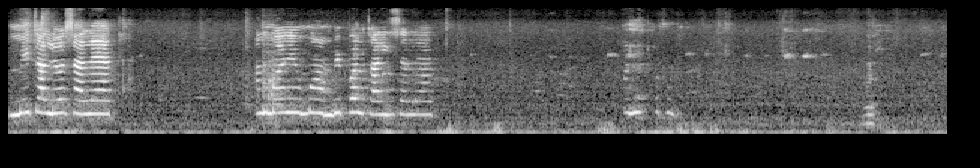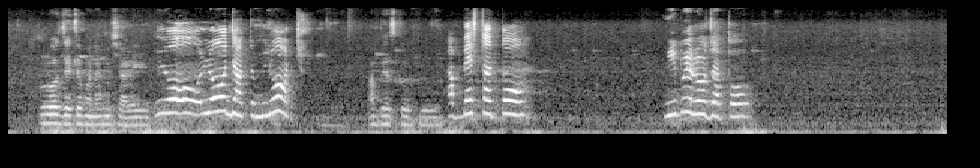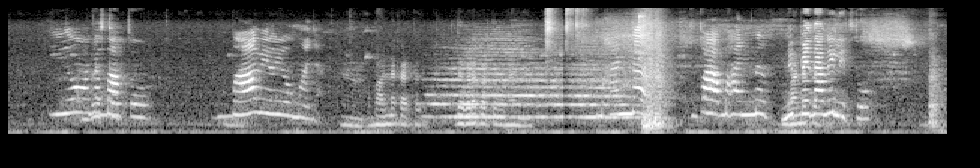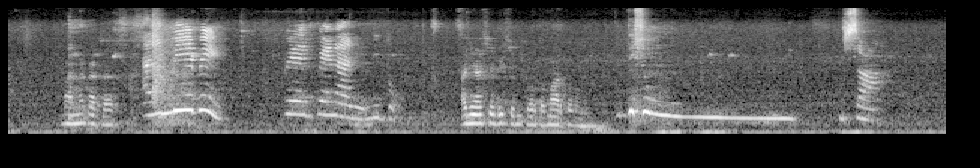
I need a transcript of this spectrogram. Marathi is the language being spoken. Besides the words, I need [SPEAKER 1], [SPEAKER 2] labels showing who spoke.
[SPEAKER 1] मी चाललो शाळेत आणि माझी मम्मी पण चालली शाळेत
[SPEAKER 2] रोज जायचं म्हणा मी शाळेत.
[SPEAKER 1] रोज जातो मी रोज.
[SPEAKER 2] अभ्यास करतो.
[SPEAKER 1] अभ्यास करतो. मी पण रोज जातो. रोज जातो भाव येऊ माझा
[SPEAKER 2] हां भांडणं करतात. झगडा करतो
[SPEAKER 1] भांडण. मी पेनाने लिहितो.
[SPEAKER 2] भांडणं करतात.
[SPEAKER 1] आणि मी बी पेन पेनाने लिहितो.
[SPEAKER 2] आणि असे डिशून करतो मारतो म्हणून.
[SPEAKER 1] दिसून. सा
